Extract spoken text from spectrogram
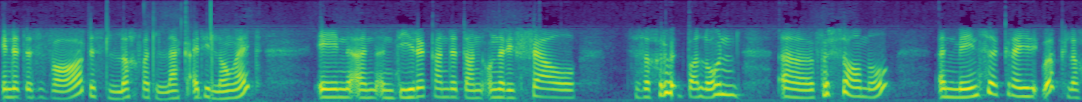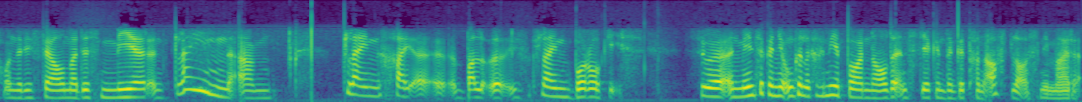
en dit is waar, dis lug wat lek uit die long uit en in in diere kan dit dan onder die vel soos 'n groot ballon uh versamel. In mense kry jy ook lug onder die vel, maar dis meer in klein um klein uh, klein borreltjies. So in mense kan jy ongelukkig nie 'n paar naalde insteek en dink dit gaan afblaas nie, maar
